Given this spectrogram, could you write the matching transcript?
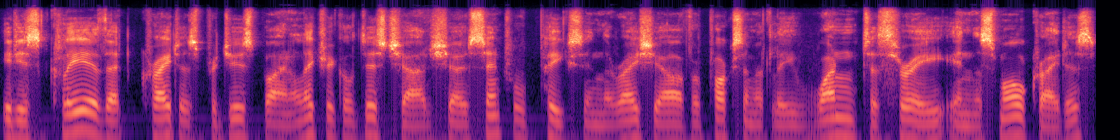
it is clear that craters produced by an electrical discharge show central peaks in the ratio of approximately 1 to 3 in the small craters,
